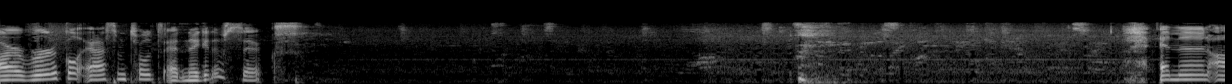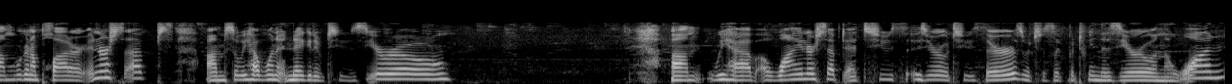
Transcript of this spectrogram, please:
our vertical asymptotes at negative 6. And then um, we're going to plot our intercepts. Um, so we have one at negative 2, 0. Um, we have a y-intercept at 2, 0, 2 thirds, which is like between the 0 and the 1.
